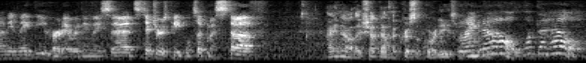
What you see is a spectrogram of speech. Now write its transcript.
I mean, they, you heard everything they said. Stitcher's people took my stuff. I know they shut down the Crystal Cordis. With I know. What the hell?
